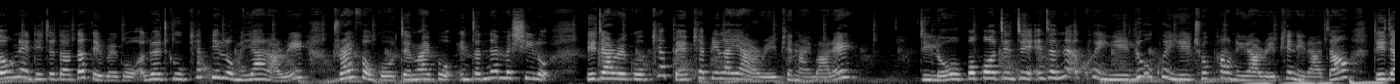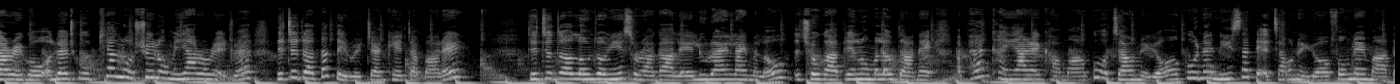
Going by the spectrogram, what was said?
သုံးတဲ့ digital သက်သေတွေကိုအလွယ်တကူဖြတ်ပစ်လို့မရတာတွေ drive for ကိုတင်လိုက်ဖို့အင်တာနက်မရှိလို့ data တွေကိုဖြတ်ပဲဖြတ်ပစ်လိုက်ရတာတွေဖြစ်နိုင်ပါတယ် ဒီလိုပေါ်ပေါ်တင်တင်အင်တာနက်အခွင့်အရေးလူအခွင့်အရေးချိုးဖောက်နေတာတွေဖြစ်နေတာကြောင့် data တွေကိုအလွယ်တကူဖြတ်လို့ရွှေ့လို့မရတော့တဲ့အတွက် digital သက်သေတွေကြံခဲတတ်ပါတယ်။ digital လုံခြုံရေးဆိုတာကလည်းလူတိုင်းလိုက်မလို့တချို့ကပြင်းလို့မလုပ်တာနဲ့အဖမ်းခံရတဲ့အခါမှာကိုယ့်အကြောင်းတွေရောကိုယ်နဲ့နီးစပ်တဲ့အကြောင်းတွေရောဖုန်းထဲမှာတ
